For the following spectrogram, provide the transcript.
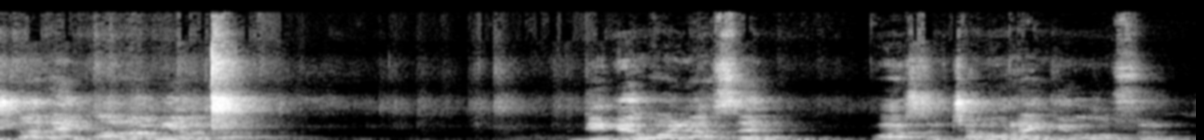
Kuşlar renk aramayan da dibi oynasın, varsın çamur rengi olsun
